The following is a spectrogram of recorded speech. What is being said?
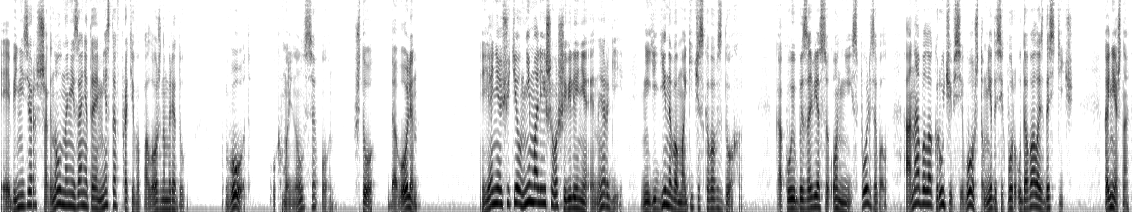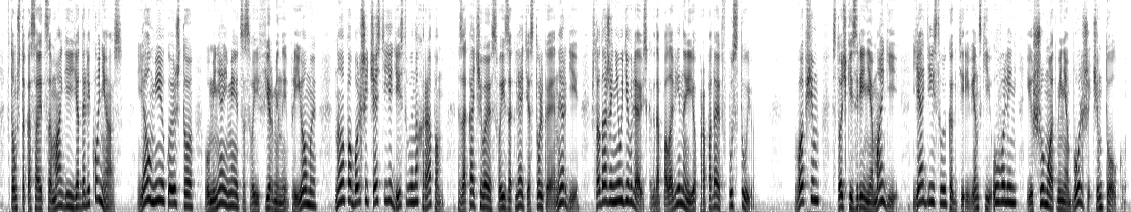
Эбенизер шагнул на незанятое место в противоположном ряду. «Вот», — ухмыльнулся он. «Что, доволен?» Я не ощутил ни малейшего шевеления энергии, ни единого магического вздоха. Какую бы завесу он ни использовал, она была круче всего, что мне до сих пор удавалось достичь. Конечно, в том, что касается магии, я далеко не ас. Я умею кое-что, у меня имеются свои фирменные приемы, но по большей части я действую нахрапом, закачивая в свои заклятия столько энергии, что даже не удивляюсь, когда половина ее пропадает впустую. В общем, с точки зрения магии, я действую как деревенский уволень, и шуму от меня больше, чем толку.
